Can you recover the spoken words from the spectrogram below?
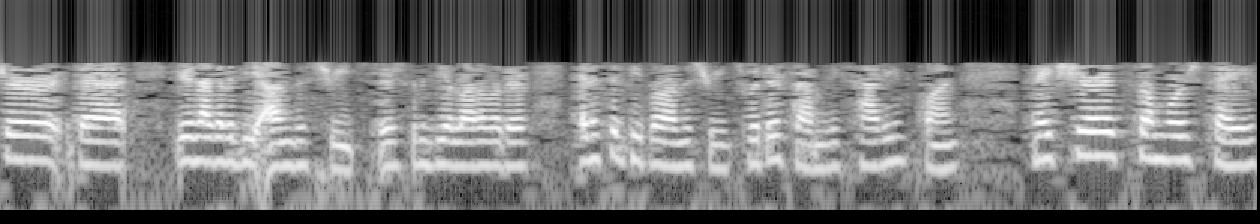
sure that you're not going to be on the streets. There's going to be a lot of other innocent people on the streets with their families having fun. Make sure it's somewhere safe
